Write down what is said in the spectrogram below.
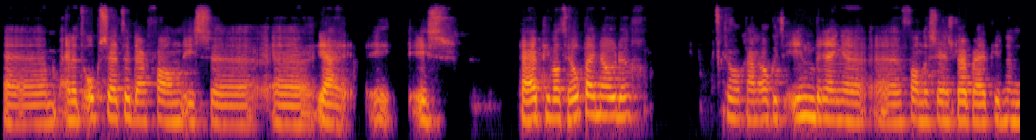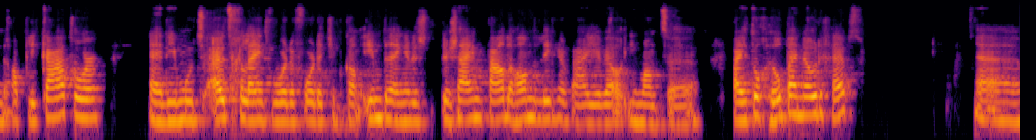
Um, en het opzetten daarvan is, ja, is, daar heb je wat hulp bij nodig. We gaan ook het inbrengen van de sensor, daarbij heb je een applicator en die moet uitgelijnd worden voordat je hem kan inbrengen. Dus er zijn bepaalde handelingen waar je wel iemand, uh, waar je toch hulp bij nodig hebt. Uh,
